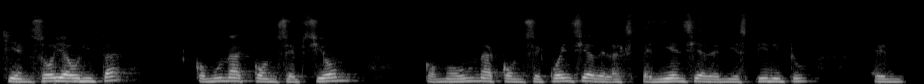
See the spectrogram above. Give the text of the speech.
quien soy ahorita como una concepción, como una consecuencia de la experiencia de mi espíritu en,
